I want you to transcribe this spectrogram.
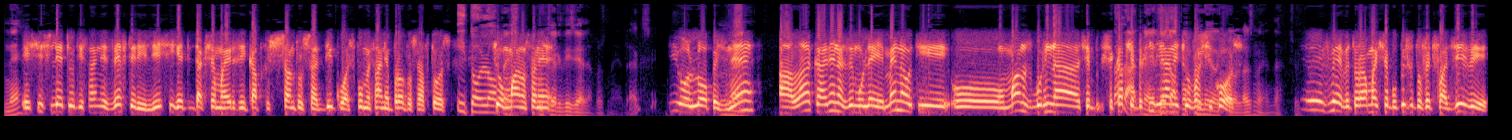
Ναι. Εσείς λέτε ότι θα είναι δεύτερη λύση, γιατί εντάξει άμα έρθει κάποιος σαν τον Σαντίκο ας πούμε θα είναι πρώτος αυτός Ή το και ο Λόπες Μάνος θα που είναι κερδίζει έδαφος. Ναι, εντάξει. ή ο Λόπες ναι, αλλά κανένας δεν μου λέει εμένα ότι ο Μάνος μπορεί να σε, σε κάποια Καλά, ναι, παιχνίδια δεν να είναι το και ο αποκλείω βασικός. κιόλας, ναι, εντάξει. Ε, βέβαια, τώρα άμα έχεις από πίσω το Φετφατζίδη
